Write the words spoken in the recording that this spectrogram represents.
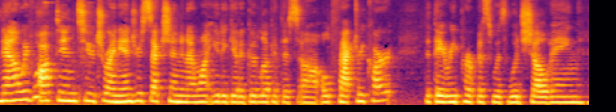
Now we've walked into Troy and Andrew's section and I want you to get a good look at this uh, old factory cart that they repurposed with wood shelving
